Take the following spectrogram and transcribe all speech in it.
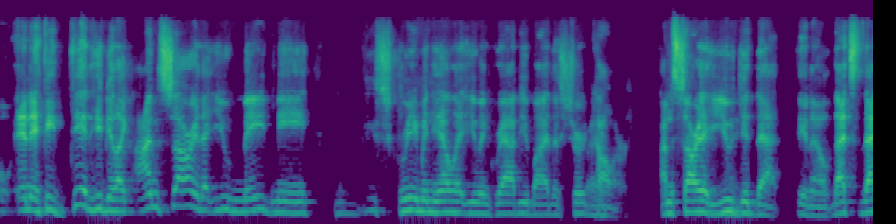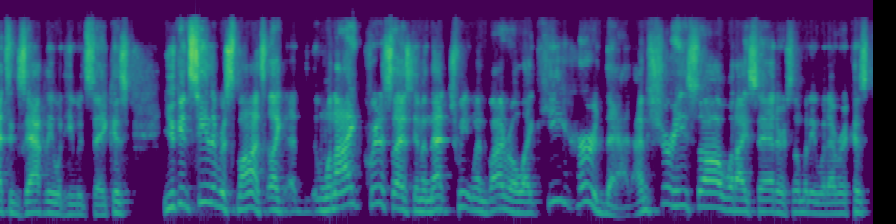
Oh, and if he did, he'd be like, I'm sorry that you made me scream and yell at you and grab you by the shirt right. collar. I'm sorry that you right. did that. You know, that's that's exactly what he would say. Because you can see the response. Like uh, when I criticized him and that tweet went viral, like he heard that. I'm sure he saw what I said or somebody, whatever, because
